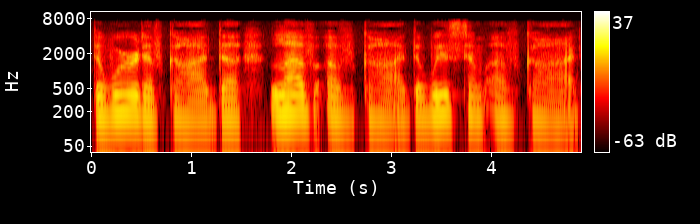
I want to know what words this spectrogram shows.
the Word of God, the love of God, the wisdom of God,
